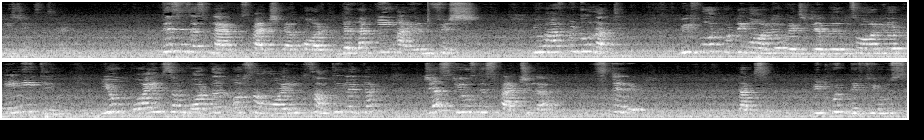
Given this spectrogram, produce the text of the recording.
Please change the slide. This is a spatula called the lucky iron fish. You have to do nothing. Before putting all your vegetables, all your anything, you boil some water or some oil, something like that. Just use this spatula, stir it. That's it. It would diffuse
